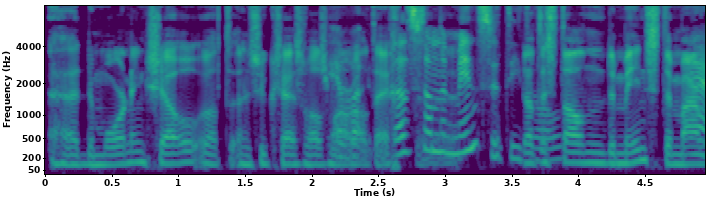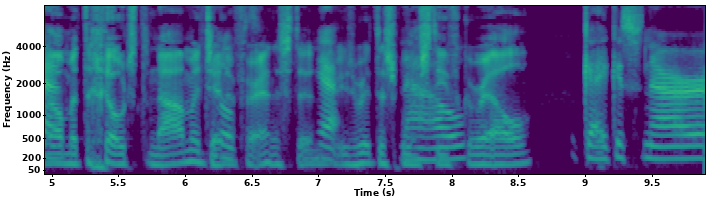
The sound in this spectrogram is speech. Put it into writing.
eh The Morning Show, wat een succes was. Maar Ja, wat echt, dat is dan de eh, minste titel. Dat is dan de minste, maar Ja. wel met de grootste namen. Jennifer Klopt. Aniston, Ja. Reese Witherspoon, Nou. Steve Carell. Kijk eens naar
